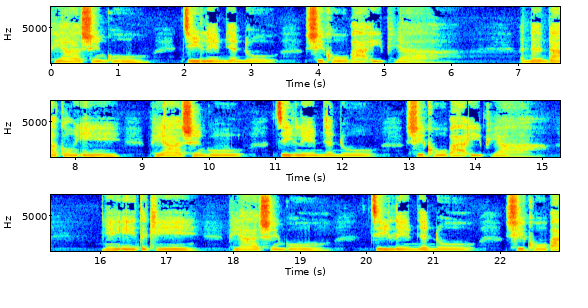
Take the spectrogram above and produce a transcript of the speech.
ဖျားရှင်ကိုကြည်လင်မြတ်နိုးရှိခိုးပါ၏ဖျားအနန္တဂုံဤဖျားရှင်ကိုကြည်လင်မြတ်နိုးရှိခိုးပါ၏ဖျား ငြိမ်းအေးသခင်ဖျားရှင်ကိုကြည်လင်မြတ်နိုးရှိခိုးပါ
